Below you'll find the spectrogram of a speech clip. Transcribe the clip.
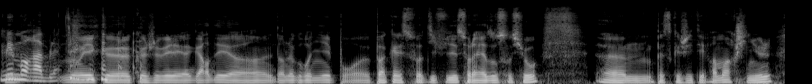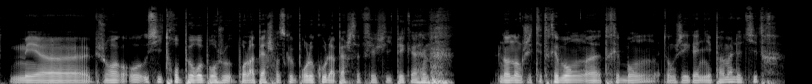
mémorable. oui, que que je vais garder dans le grenier pour pas qu'elle soit diffusée sur les réseaux sociaux. parce que j'étais vraiment archi nul mais je crois aussi trop heureux pour pour la perche parce que pour le coup la perche ça fait flipper quand même non, donc j'étais très bon, euh, très bon. Donc j'ai gagné pas mal de titres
